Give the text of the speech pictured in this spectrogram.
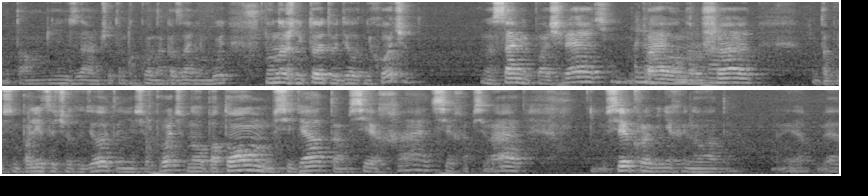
ну, там я не знаю что там какое наказание будет но у нас же никто этого делать не хочет Нас сами поощряют Очень правила да. нарушают. Ну, Допустим, полиция что-то делает, они все против, но потом сидят там, всех хаят, всех обсирают, все кроме них виноваты. Я, я,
